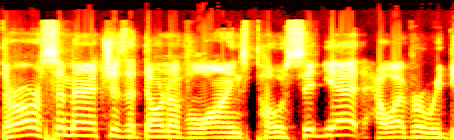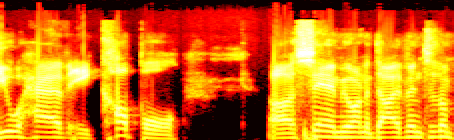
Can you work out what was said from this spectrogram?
There are some matches that don't have lines posted yet. However, we do have a couple. Uh, Sam, you want to dive into them?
